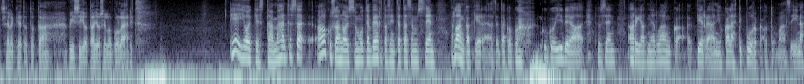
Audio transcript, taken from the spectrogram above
selkeää tota, visiota jo silloin, kun lähdit? Ei oikeastaan. Mähän tässä alkusanoissa muuten vertasin tätä semmoiseen lankakerään, tätä koko, koko ideaa, sen Ariadne lankakerään, joka lähti purkautumaan siinä.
